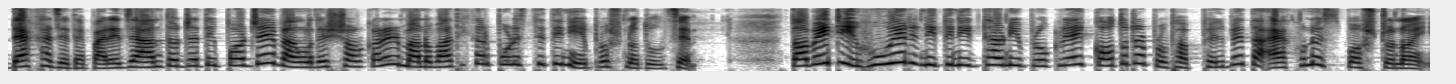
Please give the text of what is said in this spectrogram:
দেখা যেতে পারে, যা আন্তর্জাতিক পর্যায়ে বাংলাদেশ সরকারের মানবাধিকার পরিস্থিতি নিয়ে প্রশ্ন তুলছে। তবে এটি হুয়ের নীতি নির্ধারণী প্রক্রিয়ায় কতটা প্রভাব ফেলবে তা এখনও স্পষ্ট নয়।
